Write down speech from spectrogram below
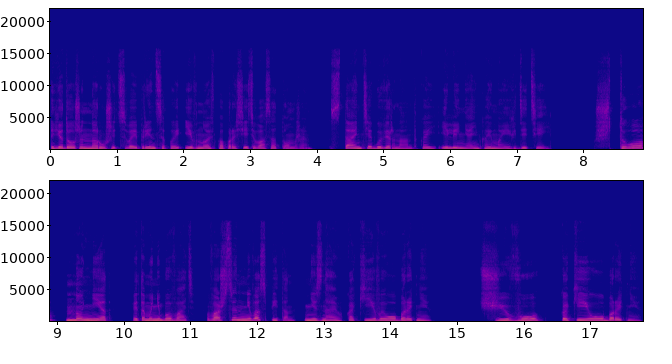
я должен нарушить свои принципы и вновь попросить вас о том же. Станьте гувернанткой или нянькой моих детей». «Что? Ну нет, этому не бывать. Ваш сын не воспитан. Не знаю, какие вы оборотни». «Чего? Какие оборотни?»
